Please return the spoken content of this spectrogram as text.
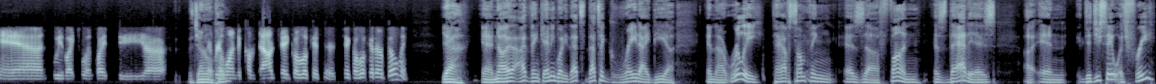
And we'd like to invite the uh, The general everyone to come down, take a look at the, take a look at our building. Yeah, yeah. No, I I think anybody that's that's a great idea, and uh, really to have something as uh, fun as that is. Uh, and did you say it was free?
